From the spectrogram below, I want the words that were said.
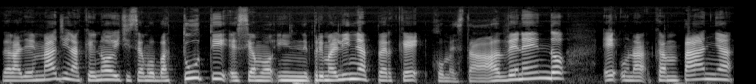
da Radio Immagina che noi ci siamo battuti e siamo in prima linea perché, come sta avvenendo, è una campagna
